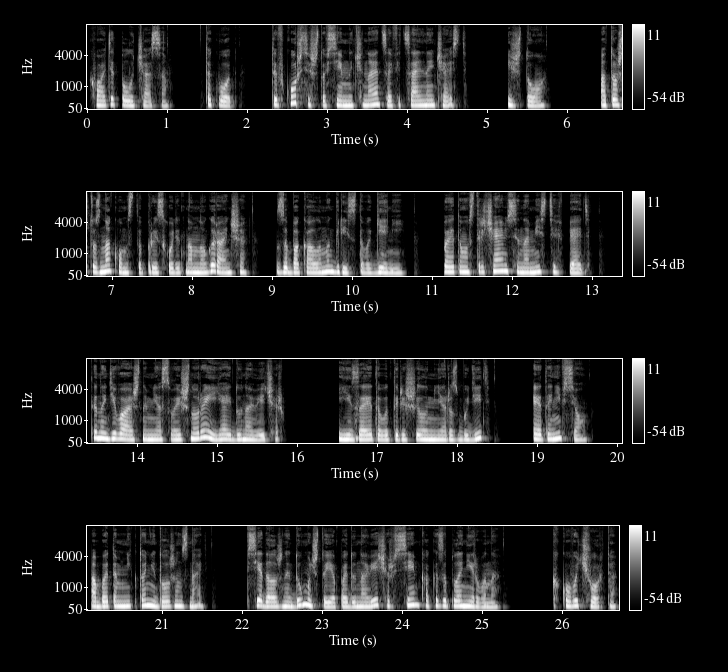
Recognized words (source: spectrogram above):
Хватит получаса. Так вот, ты в курсе, что в 7 начинается официальная часть? И что? А то, что знакомство происходит намного раньше, за бокалом игристого, гений. Поэтому встречаемся на месте в 5. Ты надеваешь на меня свои шнуры, и я иду на вечер. И из-за этого ты решила меня разбудить? Это не все. Об этом никто не должен знать. Все должны думать, что я пойду на вечер в 7, как и запланировано. Какого чёрта?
